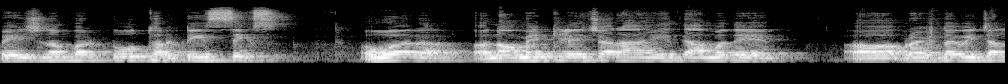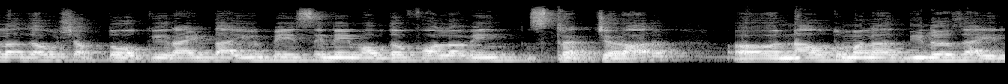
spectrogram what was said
page number two thirty six वर नॉमेन क्लेचर आहे त्यामध्ये प्रश्न विचारला जाऊ शकतो की write the IUPAC name of the following structure are नाव तुम्हाला दिलं जाईल.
